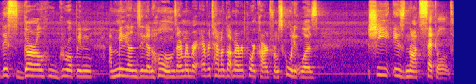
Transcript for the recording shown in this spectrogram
This girl who grew up in a million zillion homes, I remember every time I got my report card from school, it was, she is not settled.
